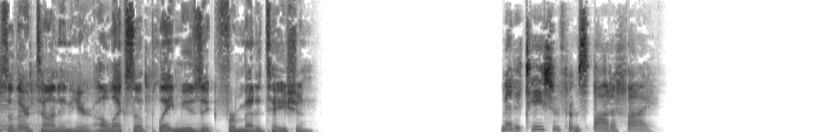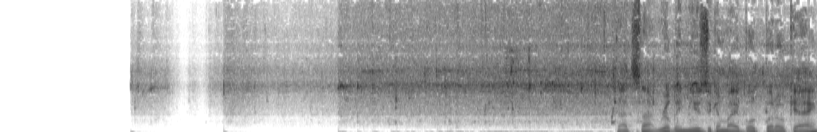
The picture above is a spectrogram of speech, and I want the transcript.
So there are a ton in here. Alexa, play music for meditation. Meditation from Spotify. That's not really music in my book, but okay.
